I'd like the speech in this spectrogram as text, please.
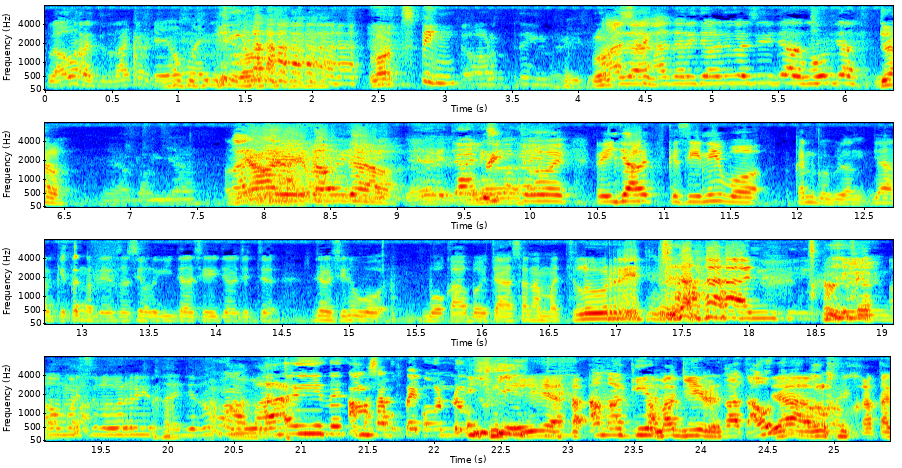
Laur aja terakhir kayak apa ini Lord Sting. Lord Ting Lord ada Sting. ada Rijal juga sih Jal ngomong Jal Jal. ya bang Jal Ya, iya, Bang Jal. jadi Ri- cuy, Rijal ke sini bawa kan gue bilang Jal kita ngerjain sosiologi Jal sini Jal cece Jal sini bawa, bawa kabel casan sama celurit. Sama celurit anjir. Lu mau ngapain sama sabuk taekwondo Iya. sama gear. Sama gear. nggak tahu Ya, ngapain. kata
